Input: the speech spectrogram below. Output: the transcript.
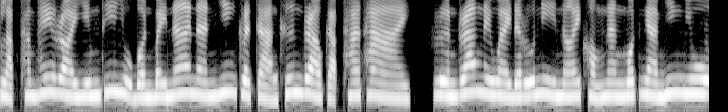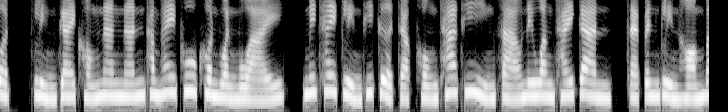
กลับทำให้รอยยิ้มที่อยู่บนใบหน้านั้นยิ่งกระจ่างขึ้นราวกับท้าทาย เรือนร่างในวัยดรุณีน้อยของนางงดงามยิ่งยวด กลิ่นกายของนางนั้นทำให้ผู้คนหวั่นไหว ไม่ใช่กลิ่นที่เกิดจากผงชาติที่หญิงสาวในวังใช้กัน แต่เป็นกลิ่นหอมบ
